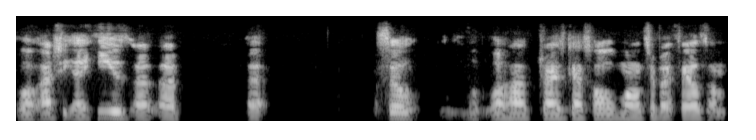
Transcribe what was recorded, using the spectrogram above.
Well, actually, uh, he used uh, uh, uh, so Loha tries to cast hold monster but fails him.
